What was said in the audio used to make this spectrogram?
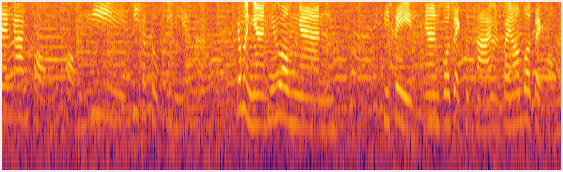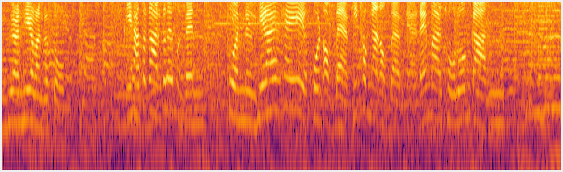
ดงงานของของพี่ที่จะจบปีนี้อะค่ะ ก็เหมือนงานที่รวมงานทีสีงานโปรเจกต์สุดท้ายเหมือนไฟนอลโปรเจกต์ของเพื่อนๆที่กำลังจะจบ นิทรรศการก็เลยเหมือนเป็นส่วนหนึ่งที่ได้ให้คนออกแบบที่ทำงานออกแบบเนี่ยได้มาโชว์ร่วมกันค่ะ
